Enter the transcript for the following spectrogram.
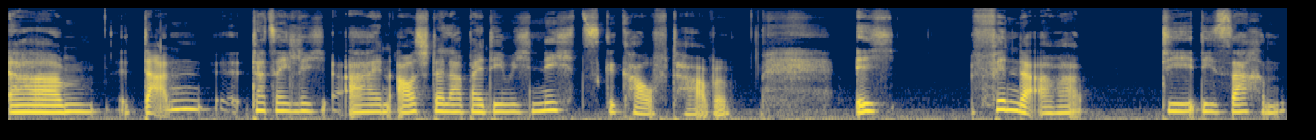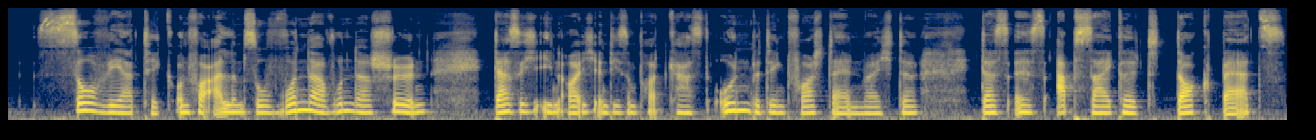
Ähm, dann tatsächlich ein Aussteller, bei dem ich nichts gekauft habe. Ich finde aber die, die Sachen so wertig und vor allem so wunder, wunderschön, dass ich ihn euch in diesem Podcast unbedingt vorstellen möchte. Das ist Upcycled Dog Beds.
